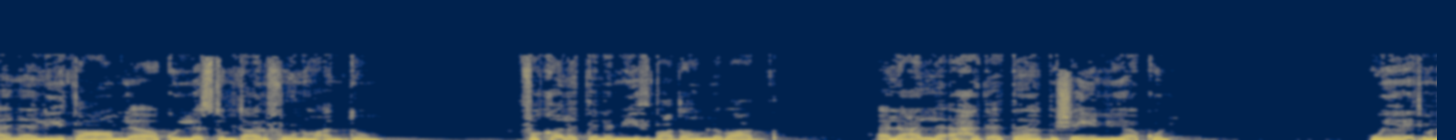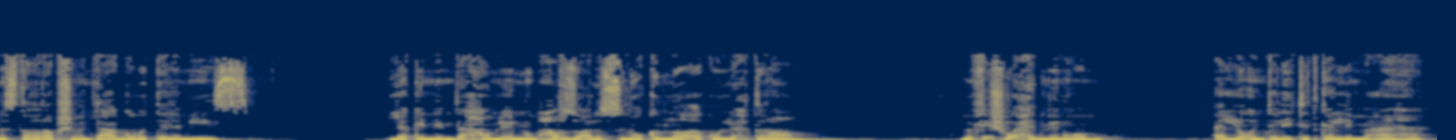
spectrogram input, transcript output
أنا لي طعام لآكل لستم تعرفونه أنتم. فقال التلاميذ بعضهم لبعض ألعل أحد أتاه بشيء ليأكل؟ ويا ريت ما نستغربش من تعجب التلاميذ. لكن نمدحهم لأنهم حافظوا على السلوك اللائق والاحترام. مفيش واحد منهم قال له أنت ليه بتتكلم معاها؟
